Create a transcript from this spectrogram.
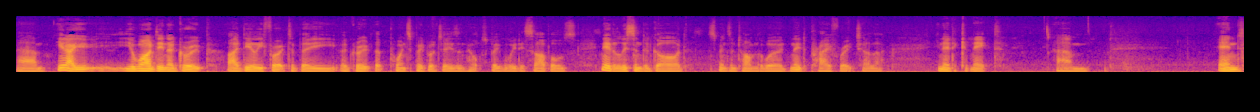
um, you know, you you want in a group ideally for it to be a group that points people to Jesus and helps people be disciples. You need to listen to God, spend some time in the Word. You need to pray for each other. You need to connect. Um, and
